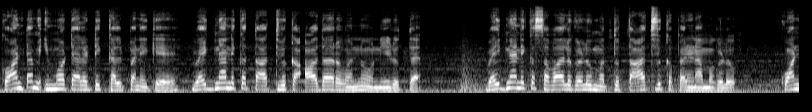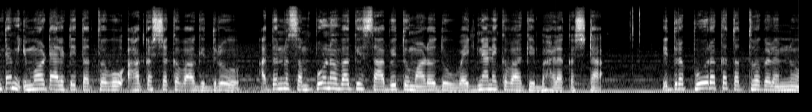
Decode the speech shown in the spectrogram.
ಕ್ವಾಂಟಮ್ ಇಮೋಟ್ಯಾಲಿಟಿ ಕಲ್ಪನೆಗೆ ವೈಜ್ಞಾನಿಕ ತಾತ್ವಿಕ ಆಧಾರವನ್ನು ನೀಡುತ್ತೆ. ವೈಜ್ಞಾನಿಕ ಸವಾಲುಗಳು ಮತ್ತು ತಾತ್ವಿಕ ಪರಿಣಾಮಗಳು. ಕ್ವಾಂಟಮ್ ಇಮೋಟ್ಯಾಲಿಟಿ ತತ್ವವು ಆಕರ್ಷಕವಾಗಿದ್ದರೂ ಅದನ್ನು ಸಂಪೂರ್ಣವಾಗಿ ಸಾಬೀತು ಮಾಡೋದು ವೈಜ್ಞಾನಿಕವಾಗಿ ಬಹಳ ಕಷ್ಟ. ಇದರ ಪೂರಕ ತತ್ವಗಳನ್ನು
